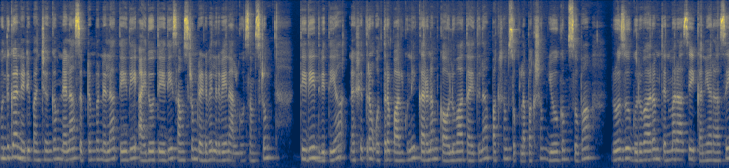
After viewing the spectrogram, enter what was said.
ముందుగా నేటి పంచాంగం నెల సెప్టెంబర్ నెల తేదీ ఐదో తేదీ సంవత్సరం రెండు వేల ఇరవై నాలుగు సంవత్సరం. తిది ద్వితీయ నక్షత్రం ఉత్తర పాల్గొని కరణం కౌలువా తైతుల పక్షం శుక్లపక్షం యోగం శుభ రోజు గురువారం జన్మరాశి కన్యారాశి.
